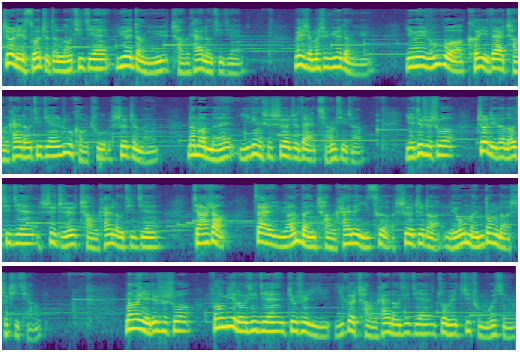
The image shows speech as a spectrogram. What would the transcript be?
这里所指的楼梯间约等于敞开楼梯间。为什么是约等于？因为如果可以在敞开楼梯间入口处设置门，那么门一定是设置在墙体上。也就是说，这里的楼梯间是指敞开楼梯间，加上在原本敞开的一侧设置的留门洞的实体墙。那么也就是说。封闭楼梯间就是以一个敞开楼梯间作为基础模型，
